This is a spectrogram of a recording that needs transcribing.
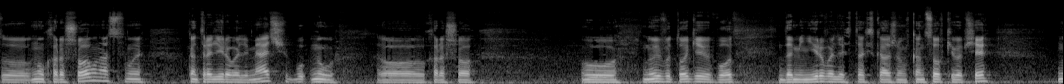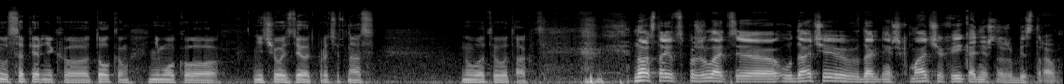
ну, хорошо у нас. Мы контролировали мяч, ну, э, хорошо. О, Ну и в итоге вот доминировали, так скажем. В концовке вообще, ну, соперник э, толком не мог э, ничего сделать против нас. Ну вот и вот так вот. Ну, остается пожелать э, удачи в дальнейших матчах и, конечно же, без травм.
